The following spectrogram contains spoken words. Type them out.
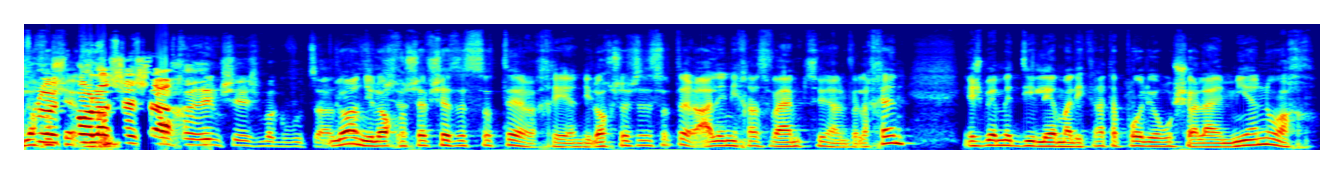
טרפנו את חושב, כל השש האחרים שיש בקבוצה. לא, אני לא? חושב שזה סותר, אחי, אני לא חושב שזה סותר. עלי נכנס והיה מצוין, ולכן יש באמת דילמה לקראת הפועל ירושלים, מי ינוח?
